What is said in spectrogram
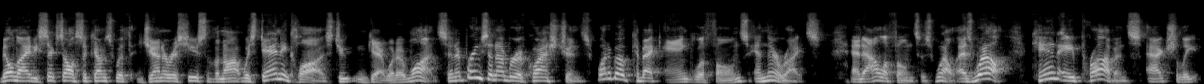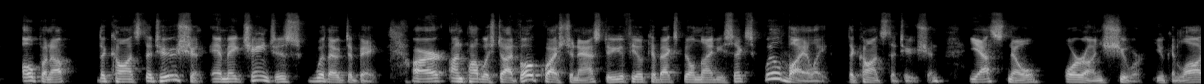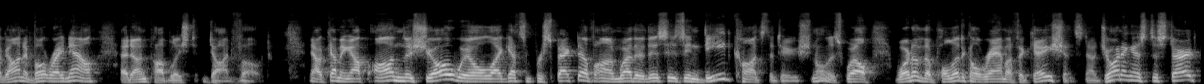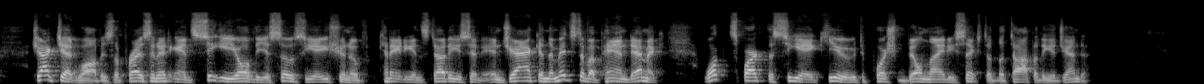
Bill 96 also comes with generous use of the notwithstanding clause to get what it wants. And it brings a number of questions. What about Quebec Anglophones and their rights? And allophones as well. As well, can a province actually open up the Constitution and make changes without debate? Our unpublished vote question asks Do you feel Quebec's Bill 96 will violate the Constitution? Yes, no, or unsure. You can log on and vote right now at unpublished.vote. Now, coming up on the show, we'll uh, get some perspective on whether this is indeed constitutional as well. What are the political ramifications? Now, joining us to start, Jack Jedwab is the president and CEO of the Association of Canadian Studies. And, and Jack, in the midst of a pandemic, what sparked the CAQ to push Bill 96 to the top of the agenda?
